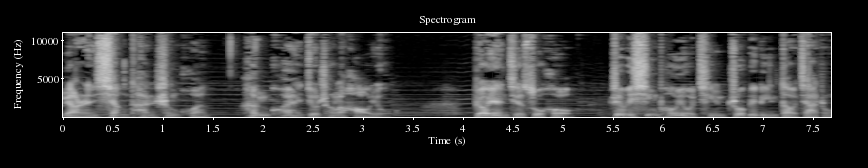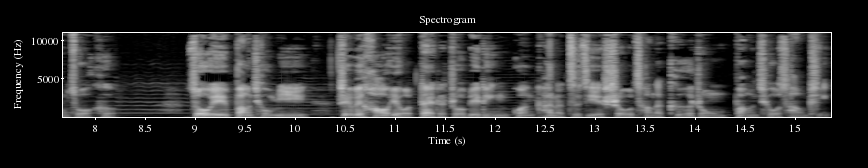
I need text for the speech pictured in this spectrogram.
两人相谈甚欢，很快就成了好友。表演结束后，这位新朋友请卓别林到家中做客。作为棒球迷，这位好友带着卓别林观看了自己收藏的各种棒球藏品。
